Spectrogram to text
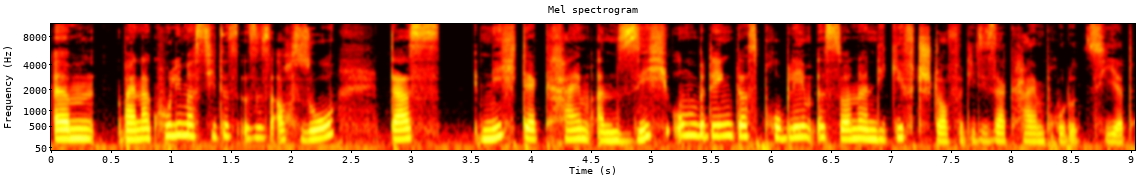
Ähm, bei einer Colimastitis ist es auch so, dass nicht der Keim an sich unbedingt das Problem ist, sondern die Giftstoffe, die dieser Keim produziert.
